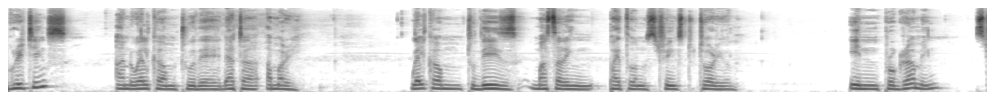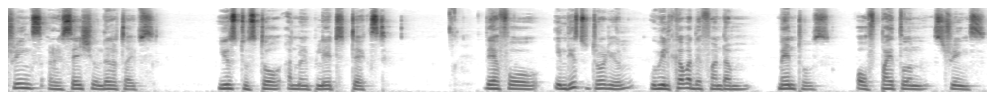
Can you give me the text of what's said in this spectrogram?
Greetings and welcome to the Data Armory. Welcome to this Mastering Python Strings tutorial. In programming, strings are essential data types used to store and manipulate text. Therefore, in this tutorial, we will cover the fundamentals of Python strings.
